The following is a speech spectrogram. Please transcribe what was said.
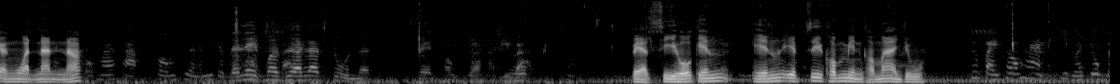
กับงวดนั่นเนาะออกมาสับสองเถื่อนมีแต่ได้เลขบ่เสือละจูนน่ะเป็ดของเสือหาที่บ้าน แปดสี่หกเห็นเห็นเอฟซีคอมเมนต์เขามาอยู่คือไปซ่องห้านคิดว่าจกใบ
